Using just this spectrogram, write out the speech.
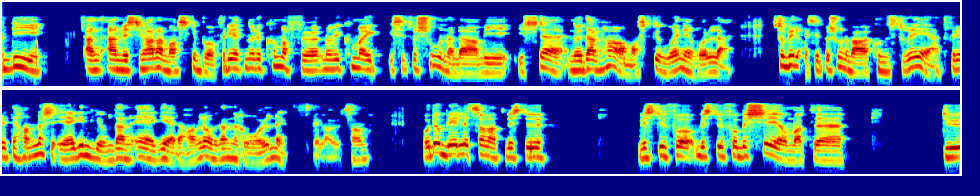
enn, en hvis vi har den masken på. Fordi at når, kommer før, når vi kommer i situasjoner der vi ikke Når den har maske og går inn i en rolle, så vil situasjonen være konstruert. fordi det handler ikke egentlig om den jeg er, det handler om den rollen jeg spiller ut. sant? Og da blir det litt sånn at hvis du, hvis du, får, hvis du får, beskjed om at uh, du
